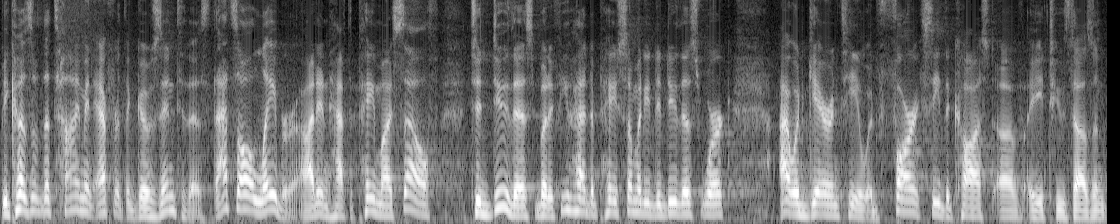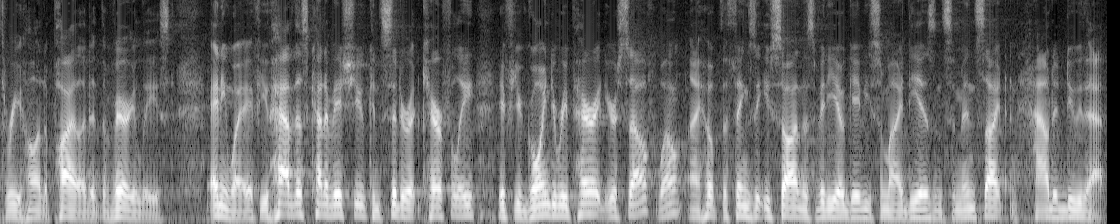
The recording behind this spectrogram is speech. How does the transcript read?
because of the time and effort that goes into this. That's all labor. I didn't have to pay myself to do this, but if you had to pay somebody to do this work, I would guarantee it would far exceed the cost of a 2003 Honda Pilot at the very least. Anyway, if you have this kind of issue, consider it carefully. If you're going to repair it yourself, well, I hope the things that you saw in this video gave you some ideas and some insight on how to do that.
